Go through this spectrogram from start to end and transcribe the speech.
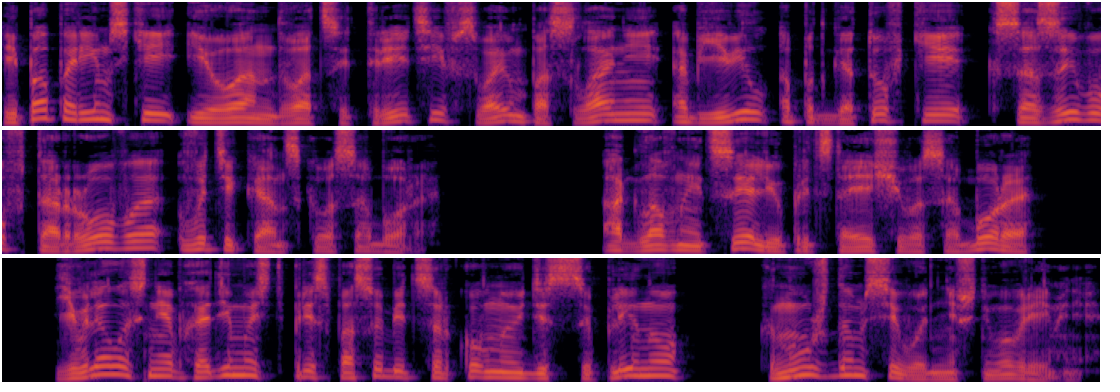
И Папа Римский Иоанн XXIII в своем послании объявил о подготовке к созыву Второго Ватиканского собора а главной целью предстоящего собора являлась необходимость приспособить церковную дисциплину к нуждам сегодняшнего времени.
